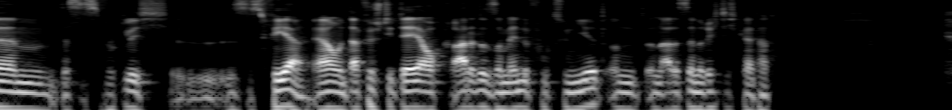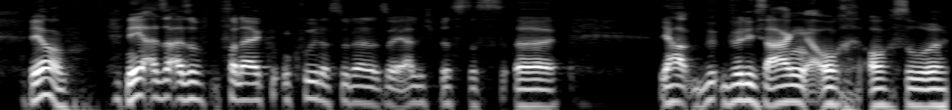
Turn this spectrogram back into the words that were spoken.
ähm, das ist wirklich, äh, es ist fair, ja, und dafür steht der ja auch gerade, dass es am Ende funktioniert und, und alles seine Richtigkeit hat. Ja, nee, also, also von daher cool, dass du da so ehrlich bist. Das, äh, ja, würde ich sagen, auch, auch so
